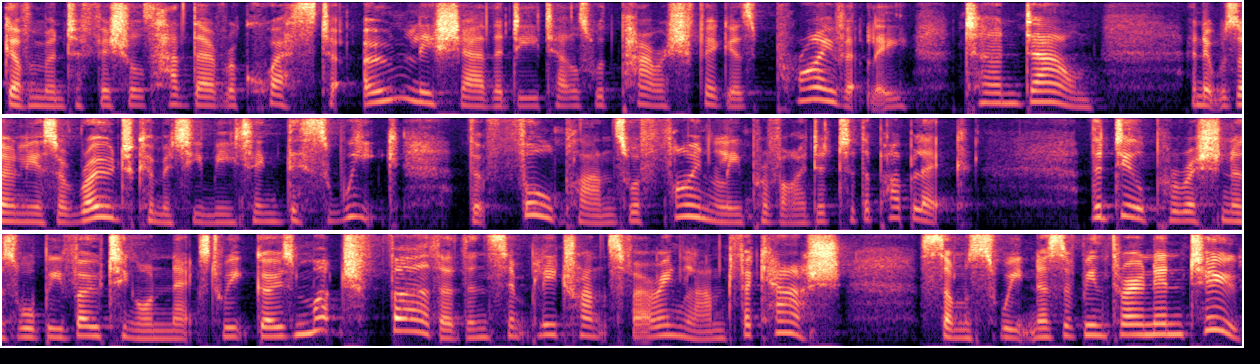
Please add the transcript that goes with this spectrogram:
Government officials had their request to only share the details with parish figures privately turned down, and it was only at a road committee meeting this week that full plans were finally provided to the public. The deal parishioners will be voting on next week goes much further than simply transferring land for cash. Some sweeteners have been thrown in too.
